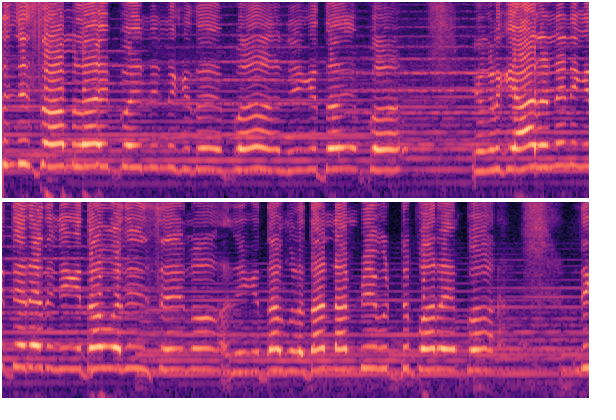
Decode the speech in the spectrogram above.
மொத்தம் சாம்பலாய்ப்பா சாம்பலாய் போய் நீங்க தான்ப்பா எங்களுக்கு யாருன்னு நீங்க தெரியாது நீங்க தான் உதவி செய்யணும் நீங்க தான் உங்களை தான் நம்பி விட்டு போறேன்ப்பா இந்த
